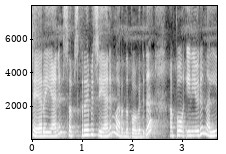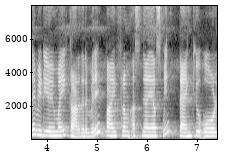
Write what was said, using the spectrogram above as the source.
ഷെയർ ചെയ്യാനും സബ്സ്ക്രൈബ് ചെയ്യാനും മറന്നു പോകരുത്. അപ്പോൾ ഇനിയൊരു നല്ല വീഡിയോയുമായി കാണുന്നതിന് വരെ bye from Asna Yasmin. Thank you all.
